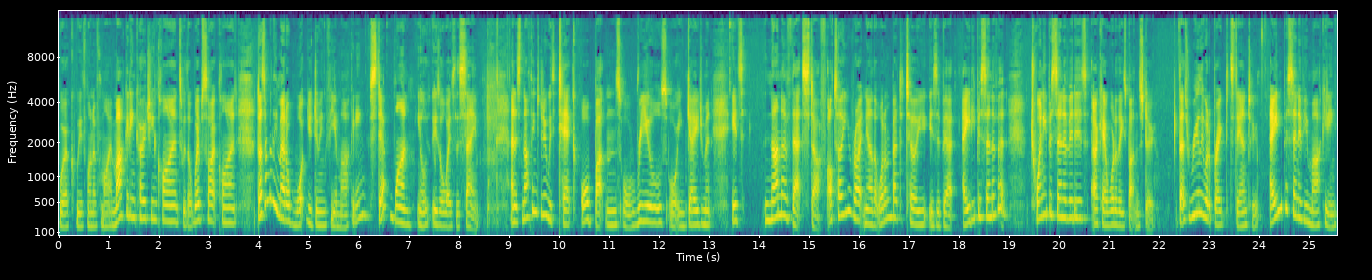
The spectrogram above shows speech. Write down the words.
work with one of my marketing coaching clients, with a website client. Doesn't really matter what you're doing for your marketing. Step 1 is always the same. And it's nothing to do with tech or buttons or reels or engagement. It's none of that stuff. I'll tell you right now that what I'm about to tell you is about 80% of it. 20% of it is okay, what do these buttons do? That's really what it breaks down to. 80% of your marketing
